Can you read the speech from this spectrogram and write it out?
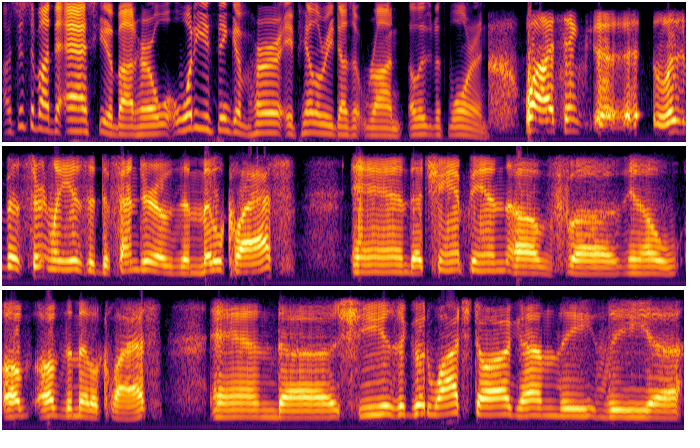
I was just about to ask you about her. What do you think of her if Hillary doesn't run, Elizabeth Warren? Well, I think uh, Elizabeth certainly is a defender of the middle class and a champion of uh, you know of of the middle class, and uh, she is a good watchdog on the the uh,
